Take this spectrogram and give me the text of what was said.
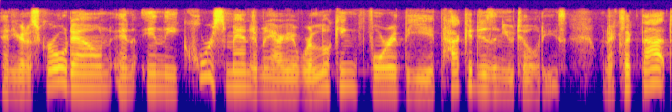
and you're going to scroll down, and in the course management area, we're looking for the packages and utilities. When I click that,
